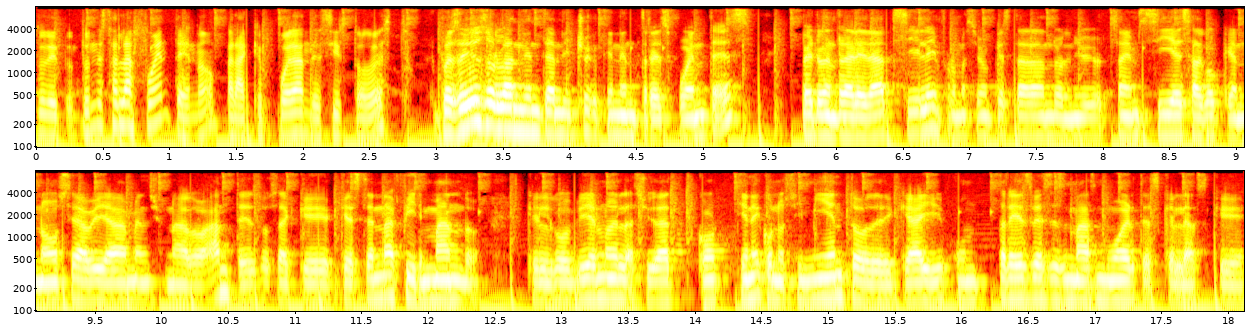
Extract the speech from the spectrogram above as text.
¿dónde está la fuente, no? Para que puedan decir todo esto. Pues ellos solamente han dicho que tienen tres fuentes, pero en realidad sí la información que está dando el New York Times sí es algo que no se había mencionado antes, o sea, que, que estén afirmando que el gobierno de la ciudad tiene conocimiento de que hay un tres veces más muertes que las que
